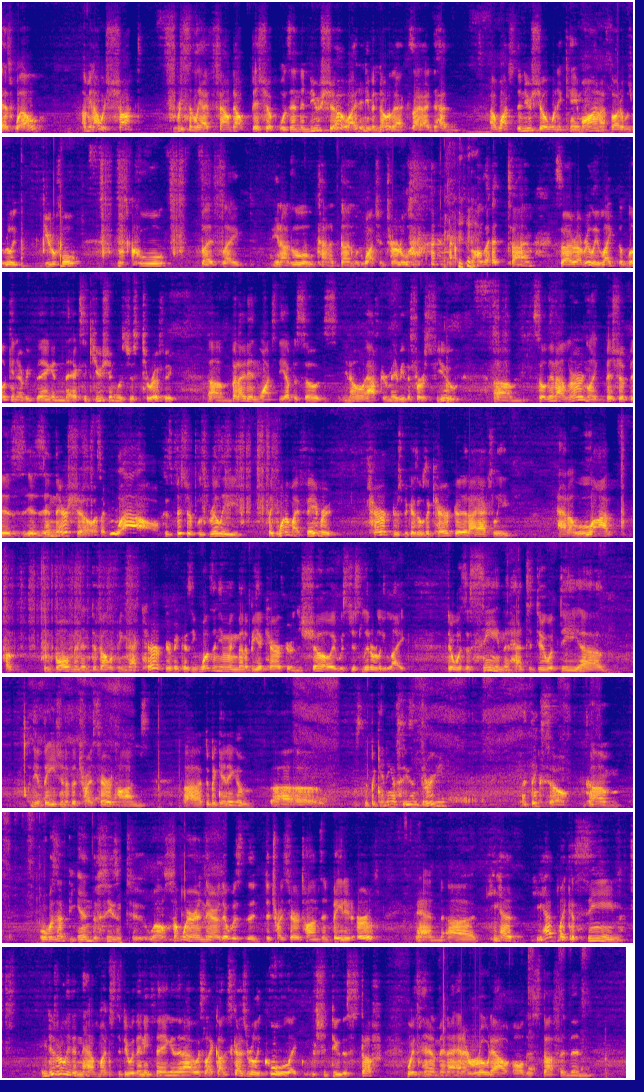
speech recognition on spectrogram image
as well. I mean, I was shocked. Recently, I found out Bishop was in the new show. I didn't even know that because I, I had I watched the new show when it came on. I thought it was really beautiful. It was cool, but like you know, I was a little kind of done with watching Turtles all that time. So I, I, really liked the look and everything, and the execution was just terrific. Um, but I didn't watch the episodes, you know, after maybe the first few. Um, so then I learned like Bishop is is in their show. I was like, wow, because Bishop was really like one of my favorite characters because it was a character that I actually had a lot of involvement in developing that character because he wasn't even going to be a character in the show. It was just literally like there was a scene that had to do with the uh, the invasion of the Triceratons uh, at the beginning of uh, was the beginning of season three. I think so. Um, or was that the end of season two? Well, somewhere in there, there was the the Triceratons invaded Earth, and uh, he had he had like a scene he just really didn't have much to do with anything. And then I was like, oh, this guy's really cool. Like, we should do this stuff with him. And I, and I wrote out all this stuff, and then,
